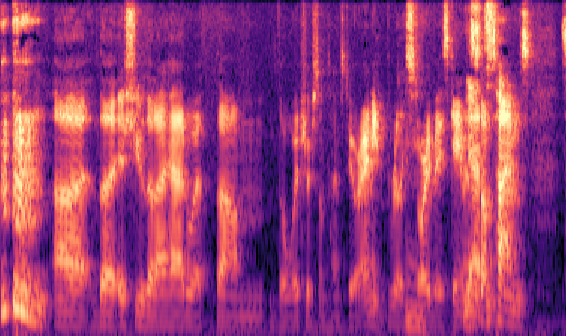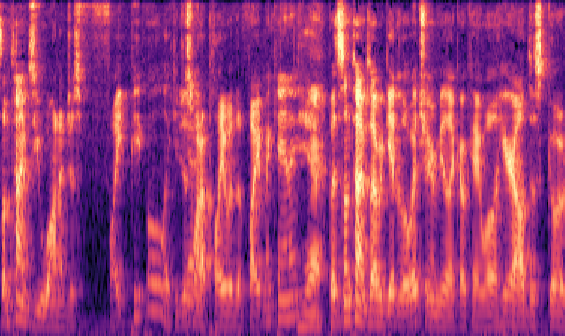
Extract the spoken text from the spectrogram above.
uh, the issue that I had with um, The Witcher sometimes too, or any really Mm. story based game. Yes. sometimes sometimes you want to just fight people, like you just Yeah. want to play with the fight mechanic. Yeah. But sometimes I would get into The Witcher and be like, okay, well here I'll just go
